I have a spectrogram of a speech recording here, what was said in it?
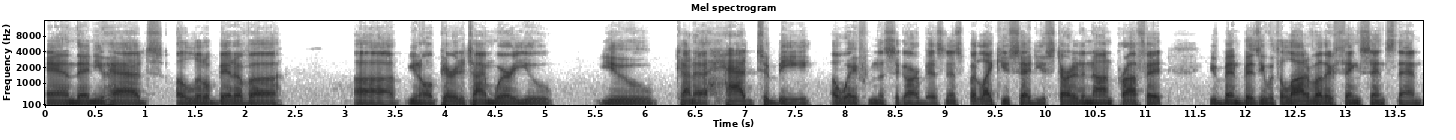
and then you had a little bit of a uh, you know a period of time where you you kind of had to be away from the cigar business. But like you said, you started a nonprofit. You've been busy with a lot of other things since then.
